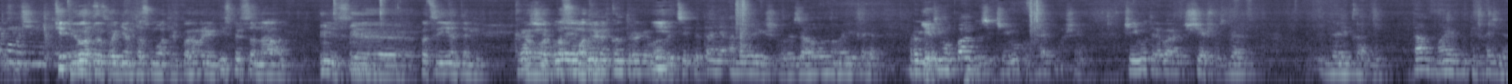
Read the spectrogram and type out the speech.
глазами. помощи никто не Четвертую будет. пойдем посмотрим, поговорим и с персоналом, и с э, пациентами. Краще Вот, було, якби ми посмотрим. контролювали І- ці питання, а не вирішували за головного лікаря. Робити Ні. йому пандуси, чи йому купляти машину, чи йому треба ще щось для, для лікарні. Там має бути хазяїн.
